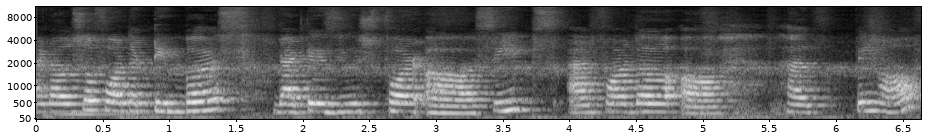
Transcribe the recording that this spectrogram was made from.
and also for the timbers that is used for uh, seats and for the uh, helping of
